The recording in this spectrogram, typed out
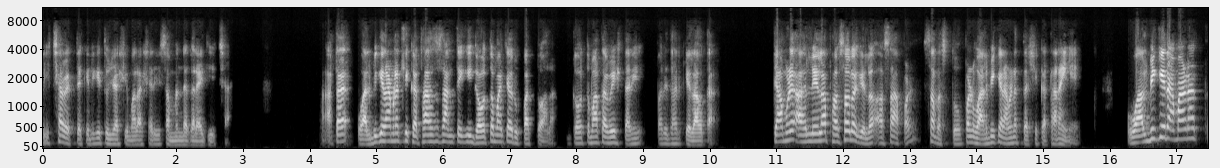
इच्छा व्यक्त केली की तुझ्याशी मला शरीर संबंध करायची इच्छा आता वाल्मिकी रामायणातली कथा असं सांगते की गौतमाच्या रूपात तो आला. गौतमाचा वेश त्यांनी परिधान केला होता. त्यामुळे अहल्येला फसवलं गेलं असं आपण समजतो पण वाल्मिकी रामायणात तशी कथा नाहीये. वाल्मिकी रामायणात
